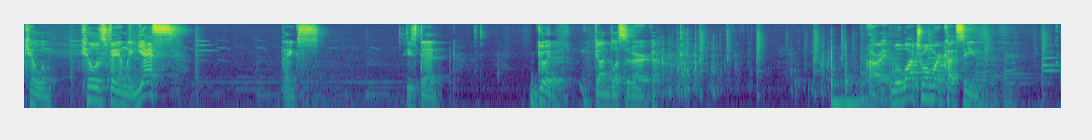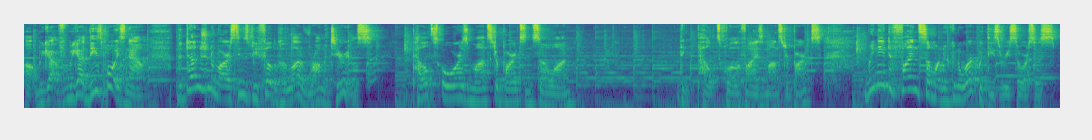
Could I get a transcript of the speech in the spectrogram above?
Kill him. Kill his family. Yes! Thanks. He's dead. Good. God bless America. Alright, we'll watch one more cutscene. Oh, we got we got these boys now. The dungeon of ours seems to be filled with a lot of raw materials. Pelts, ores, monster parts, and so on. I think pelts qualify as monster parts. We need to find someone who can work with these resources.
